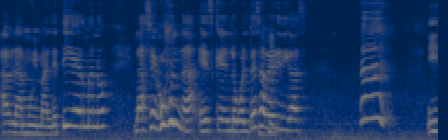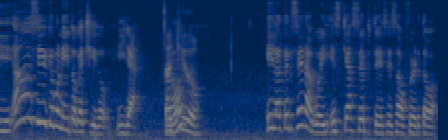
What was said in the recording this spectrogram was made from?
habla muy mal de ti, hermano. La segunda es que lo voltees a ver y digas, ah, y, ah, sí, qué bonito, qué chido, y ya. Está ¿no? chido. Y la tercera, güey, es que aceptes esa oferta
